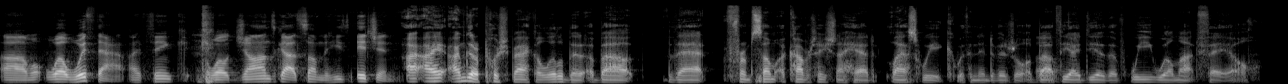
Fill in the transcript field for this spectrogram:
Um, well, with that, I think well, John's got something. He's itching. I, I, I'm going to push back a little bit about that from some a conversation I had last week with an individual about the idea that we will not fail.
